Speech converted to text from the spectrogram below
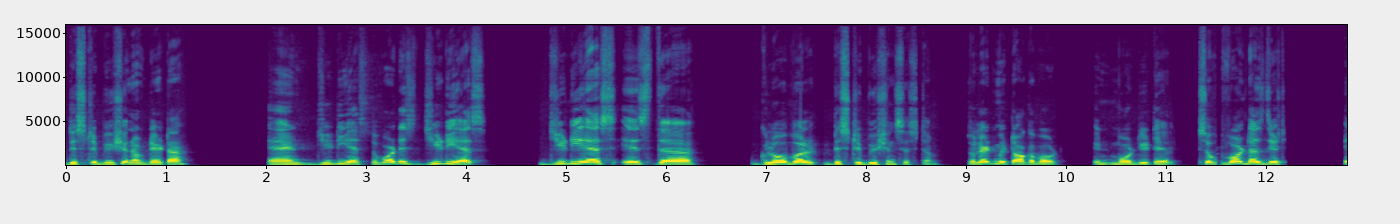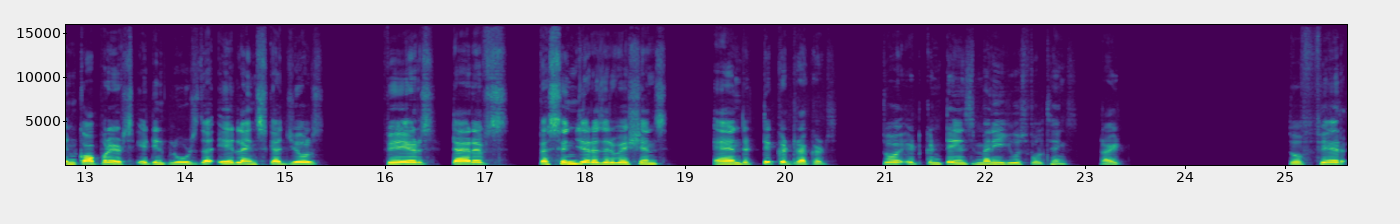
Distribution of data and gds so what is gds gds is the global distribution system. So let me talk about in more detail so what does this incorporates? It includes the airline schedules, fares, tariffs, passenger reservations, and the ticket records. So it contains many useful things, right? So fare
